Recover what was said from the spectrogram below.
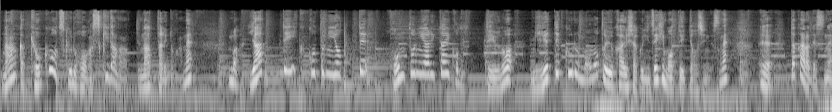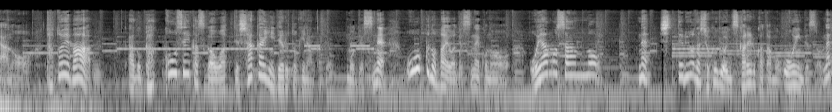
なんか曲を作る方が好きだなってなったりとかね。まあ、やっていくことによって本当にやりたいことっていうのは見えてくるものという解釈にぜひ持っていってほしいんですね、ええだからですねあの例えばあの学校生活が終わって社会に出る時なんかでもですね多くの場合はですねこの親御さんのね、知ってるような職業に就かれる方も多いんですよね。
